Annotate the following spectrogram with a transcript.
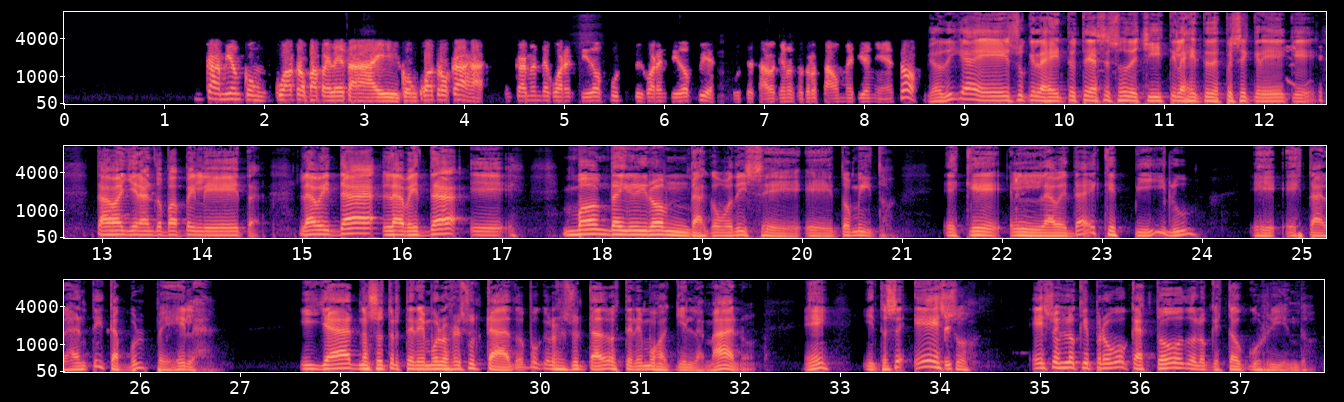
Un camión con cuatro papeletas ahí, con cuatro cajas, un camión de 42 y 42 pies. Usted sabe que nosotros estamos metidos en eso. No diga eso, que la gente, usted hace eso de chiste y la gente después se cree que estaban llenando papeletas. La verdad, la verdad, eh, Monda y Ronda, como dice eh, Tomito, es que la verdad es que Pilu eh, está adelante y está por pela. Y ya nosotros tenemos los resultados, porque los resultados los tenemos aquí en la mano. Entonces, eso, eso es lo que provoca todo lo que está ocurriendo.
